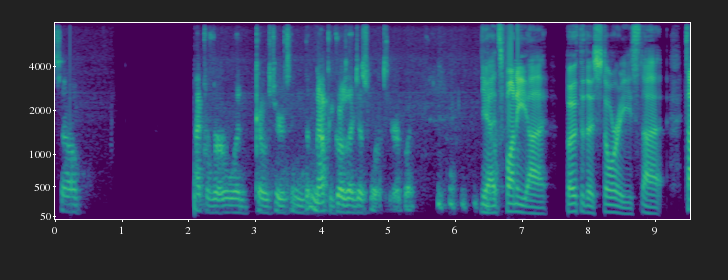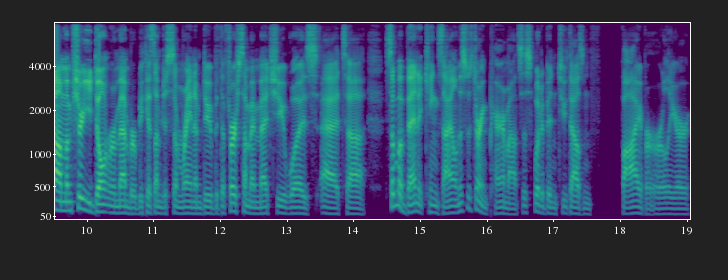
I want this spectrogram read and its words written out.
So I prefer wood coasters, and not because I just work here, but yeah, it's funny. Uh, both of those stories, uh, Tom. I'm sure you don't remember because I'm just some random dude. But the first time I met you was at uh, some event at Kings Island. This was during Paramount's. This would have been 2005 or earlier.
